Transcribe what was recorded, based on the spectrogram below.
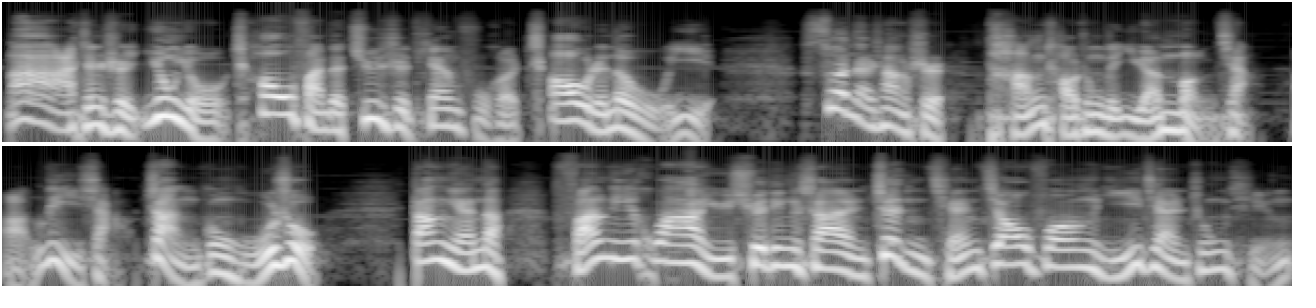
那真是拥有超凡的军事天赋和超人的武艺，算得上是唐朝中的一员猛将啊！立下战功无数。当年呢，樊梨花与薛丁山阵前交锋，一见钟情。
